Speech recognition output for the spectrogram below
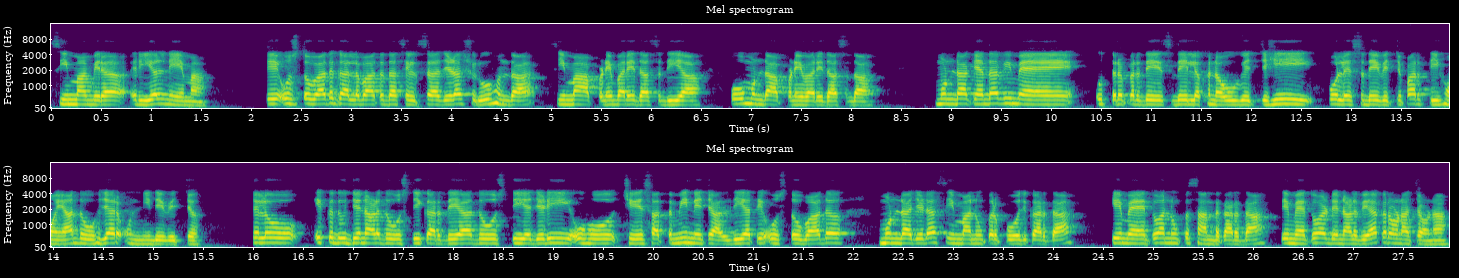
ਸੀਮਾ ਮੇਰਾ ਰੀਅਲ ਨੇਮ ਆ। ਤੇ ਉਸ ਤੋਂ ਬਾਅਦ ਗੱਲਬਾਤ ਦਾ ਸਿਲਸਿਲਾ ਜਿਹੜਾ ਸ਼ੁਰੂ ਹੁੰਦਾ, ਸੀਮਾ ਆਪਣੇ ਬਾਰੇ ਦੱਸਦੀ ਆ, ਉਹ ਮੁੰਡਾ ਆਪਣੇ ਬਾਰੇ ਦੱਸਦਾ। ਮੁੰਡਾ ਕਹਿੰਦਾ ਵੀ ਮੈਂ ਉੱਤਰ ਪ੍ਰਦੇਸ਼ ਦੇ ਲਖਨਊ ਵਿੱਚ ਹੀ ਪੁਲਿਸ ਦੇ ਵਿੱਚ ਭਰਤੀ ਹੋਇਆ 2019 ਦੇ ਵਿੱਚ। ਚਲੋ, ਇੱਕ ਦੂਜੇ ਨਾਲ ਦੋਸਤੀ ਕਰਦੇ ਆ। ਦੋਸਤੀ ਆ ਜਿਹੜੀ ਉਹ 6-7 ਮਹੀਨੇ ਚੱਲਦੀ ਆ ਤੇ ਉਸ ਤੋਂ ਬਾਅਦ ਮੁੰਡਾ ਜਿਹੜਾ ਸੀਮਾ ਨੂੰ ਪ੍ਰਪੋਜ਼ ਕਰਦਾ ਕਿ ਮੈਂ ਤੁਹਾਨੂੰ ਪਸੰਦ ਕਰਦਾ ਤੇ ਮੈਂ ਤੁਹਾਡੇ ਨਾਲ ਵਿਆਹ ਕਰਾਉਣਾ ਚਾਹਣਾ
